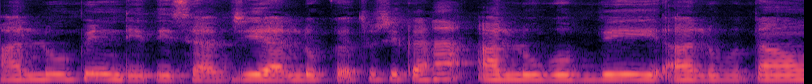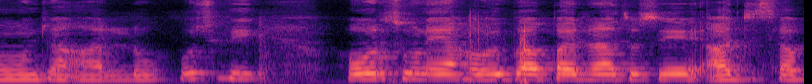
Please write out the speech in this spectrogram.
ਆਲੂ, ਭਿੰਡੀ ਦੀ ਸਬਜ਼ੀ। ਆਲੂ ਕ- ਤੁਸੀਂ ਕਹਣਾ ਆਲੂ ਗੋਭੀ, ਆਲੂ ਬਤਾਉ ਜਾਂ ਆਲੂ ਕੁਝ ਵੀ ਹੋਰ ਸੁਣਿਆ ਹੋਵੇਗਾ, ਪਰ ਤੁਸੀਂ ਅੱਜ ਸਭ,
